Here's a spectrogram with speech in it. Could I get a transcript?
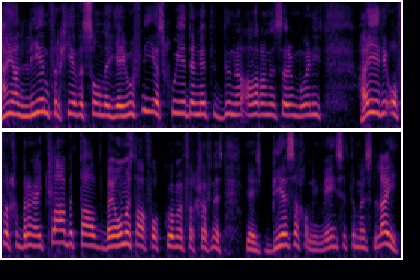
hy alleen vergewe sonde jy hoef nie eers goeie dinge te doen en allerlei seremonies Hy het die offer gebring, hy het klaar betaal, by hom is daar volkomme vergifnis. Jy's besig om die mense te mislei.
